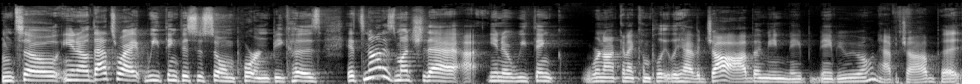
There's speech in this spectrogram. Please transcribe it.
And so, you know, that's why we think this is so important because it's not as much that, uh, you know, we think we're not going to completely have a job. I mean, maybe maybe we won't have a job, but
